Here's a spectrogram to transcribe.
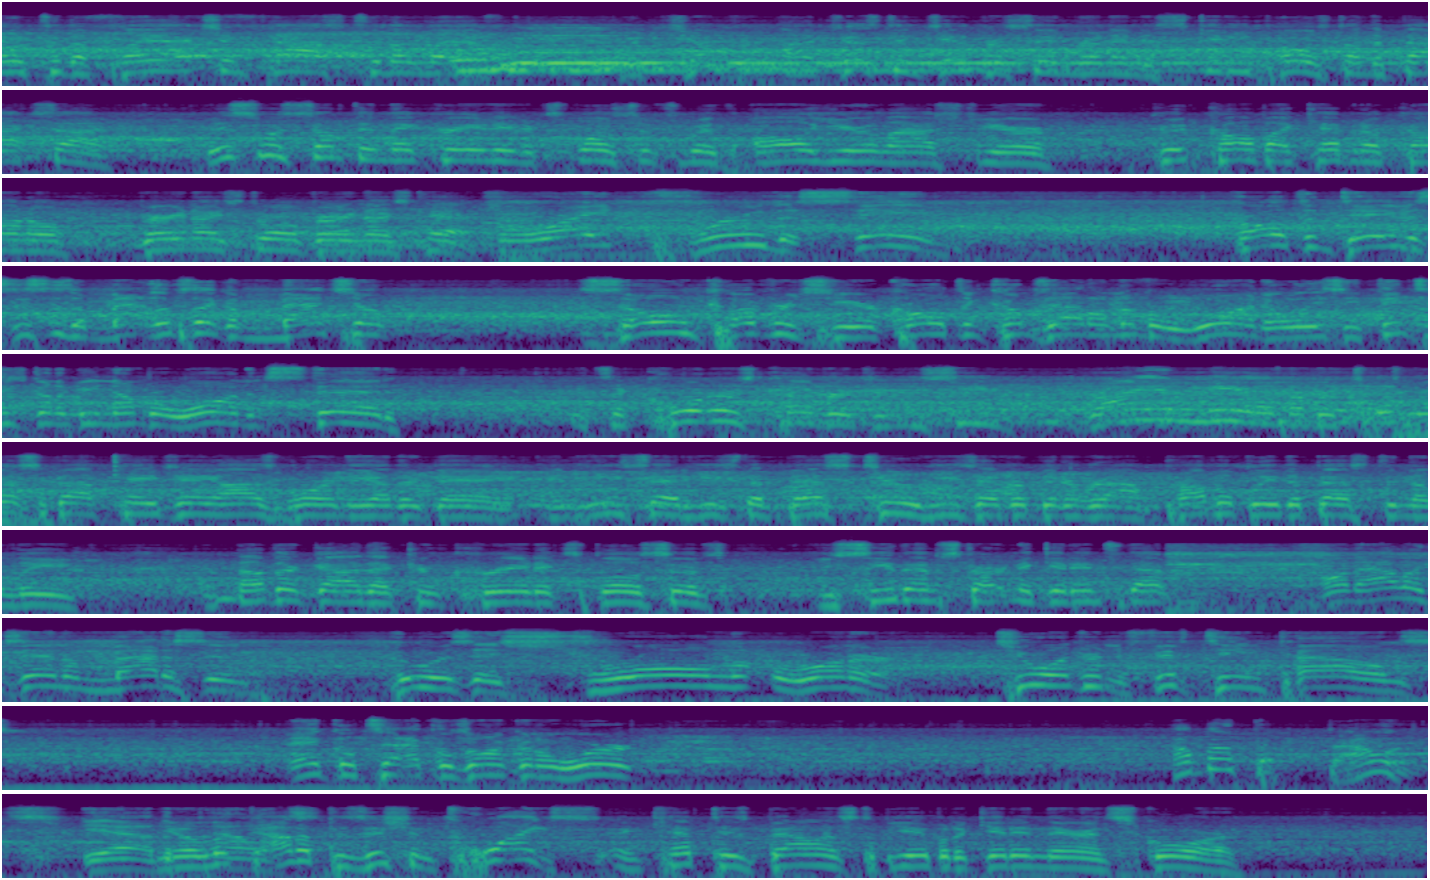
go to the play action pass to the left with uh, Justin Jefferson running a skinny post on the backside. This was something they created explosives with all year last year. Good call by Kevin O'Connell. Very nice throw, very nice catch. Right through the seam. Carlton Davis, this is a looks like a matchup zone coverage here. Carlton comes out on number one, or at least he thinks he's going to be number one. Instead, it's a quarters coverage, and you see Ryan Neal, number two, to us about K.J. Osborn the other day, and he said he's the best two he's ever been around, probably the best in the league. Another guy that can create explosives. You see them starting to get into that. On Alexander Mattison, who is a strong runner, 215 pounds. Ankle tackles aren't going to work. How about the balance? Yeah, the you know, balance. looked out of position twice and kept his balance to be able to get in there and score.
